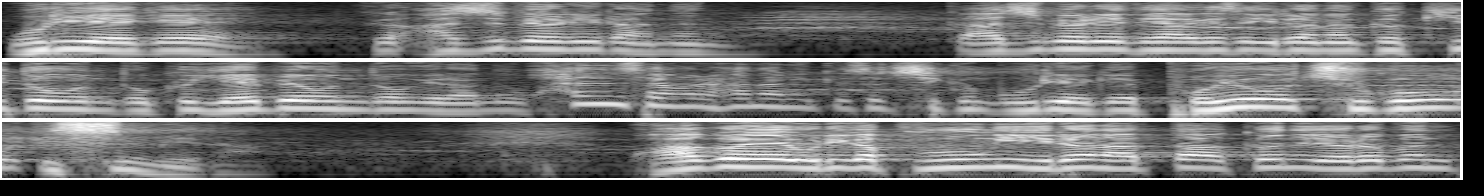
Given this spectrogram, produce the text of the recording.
우리에게 그 아즈벨이라는 그 아즈벨리 대학에서 일어난 그 기도 운동, 그 예배 운동이라는 환상을 하나님께서 지금 우리에게 보여주고 있습니다. 과거에 우리가 부흥이 일어났다. 그거는 여러분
